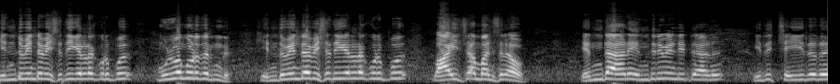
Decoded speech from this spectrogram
ഹിന്ദുവിന്റെ വിശദീകരണ കുറിപ്പ് മുഴുവൻ കൊടുത്തിട്ടുണ്ട്. ഹിന്ദുവിന്റെ വിശദീകരണ കുറിപ്പ് വായിച്ചാൽ മനസ്സിലാവും. എന്താണ് എന്തിനു വേണ്ടിയിട്ടാണ് ഇത് ചെയ്തത്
